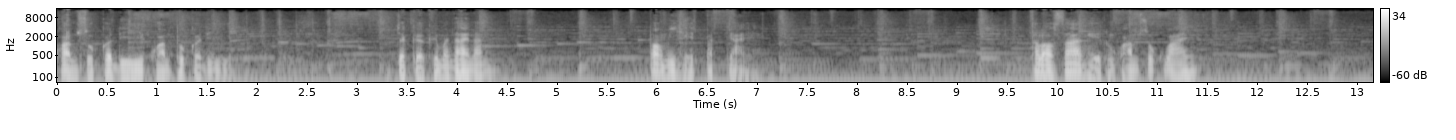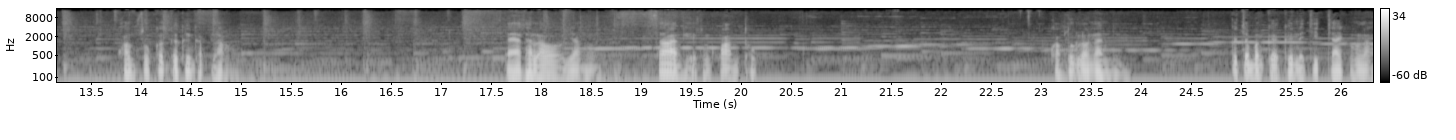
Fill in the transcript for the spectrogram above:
ความสุขก็ดี ความทุกข์ก็ดี จะเกิดขึ้นมาได้นั้น ต้องมีเหตุปัจจัย ถ้าเราสร้างเหตุของความสุขไว้ ความสุขก็เกิดขึ้นกับเรา แต่ถ้าเรายังสร้างเหตุของความทุกข์ ความทุกข์เหล่านั้นก็จะบังเกิดขึ้นในจิตใจของเรา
